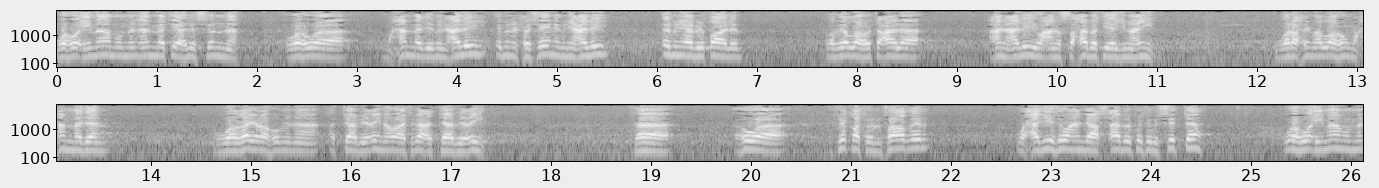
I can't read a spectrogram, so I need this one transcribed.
وهو إمام من أئمة أهل السنة وهو محمد بن علي بن الحسين بن علي ابن أبي طالب رضي الله تعالى عن علي وعن الصحابة أجمعين. ورحم الله محمدا وغيره من التابعين وأتباع التابعين. فهو ثقة فاضل وحديثه عند أصحاب الكتب الستة وهو إمام من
